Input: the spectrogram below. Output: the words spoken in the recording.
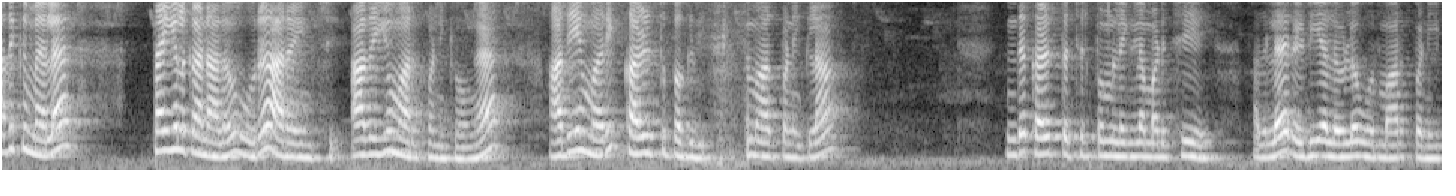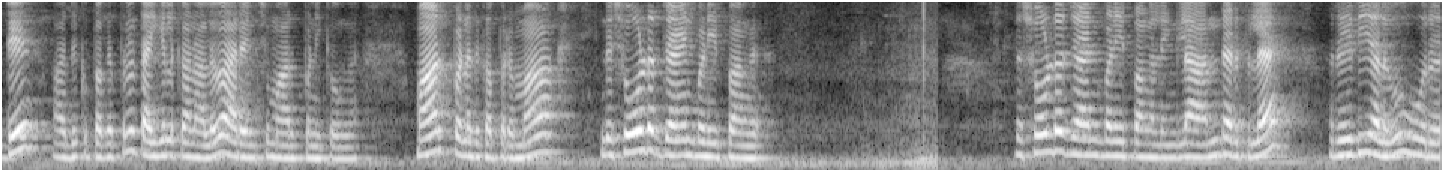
அதுக்கு மேலே தையலுக்கான அளவு ஒரு அரை இன்ச்சு அதையும் மார்க் பண்ணிக்கோங்க. அதே மாதிரி கழுத்து பகுதி மார்க் பண்ணிக்கலாம். இந்த கழுத்து வச்சுருப்போம் இல்லைங்களா மடித்து அதில் ரெடி அளவில் ஒரு மார்க் பண்ணிவிட்டு அதுக்கு பக்கத்தில் தையலுக்கான அளவு அரை இன்ச்சு மார்க் பண்ணிக்கோங்க. மார்க் பண்ணதுக்கப்புறமா இந்த ஷோல்டர் ஜாயின் பண்ணியிருப்பாங்க இந்த ஷோல்டர் ஜாயின் பண்ணியிருப்பாங்க இல்லைங்களா அந்த இடத்துல ரெடி அளவு ஒரு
